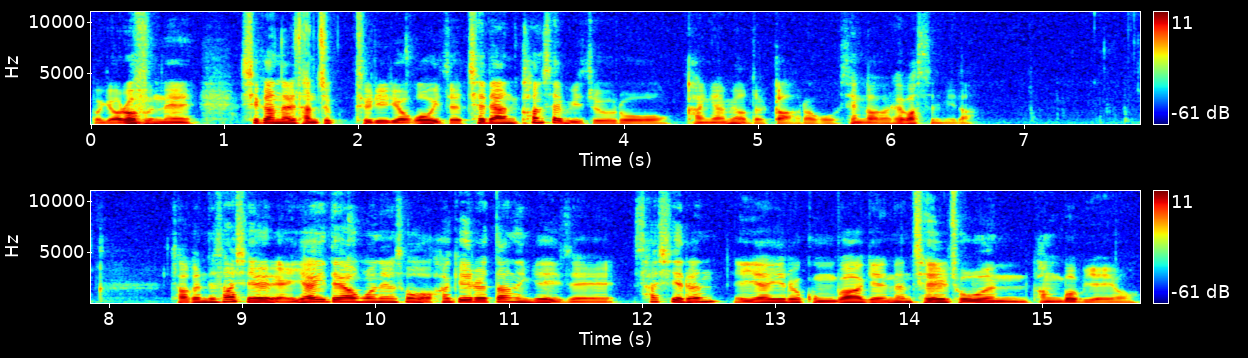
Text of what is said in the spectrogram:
뭐 여러분의 시간을 단축 드리려고 이제 최대한 컨셉 위주로 강의하면 어떨까라고 생각을 해봤습니다. 자, 근데 사실 AI 대학원에서 학위를 따는 게 이제 사실은 AI를 공부하기에는 제일 좋은 방법이에요.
